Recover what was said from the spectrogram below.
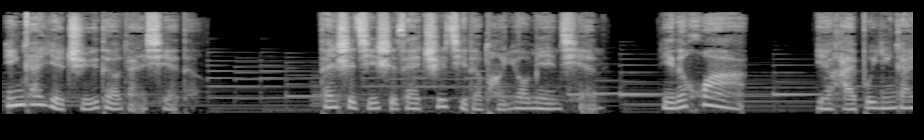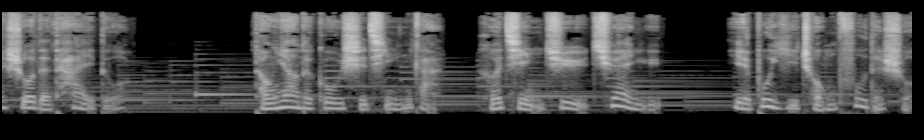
应该也值得感谢的。但是，即使在知己的朋友面前，你的话也还不应该说的太多。同样的故事、情感和警句、劝语，也不宜重复的说。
